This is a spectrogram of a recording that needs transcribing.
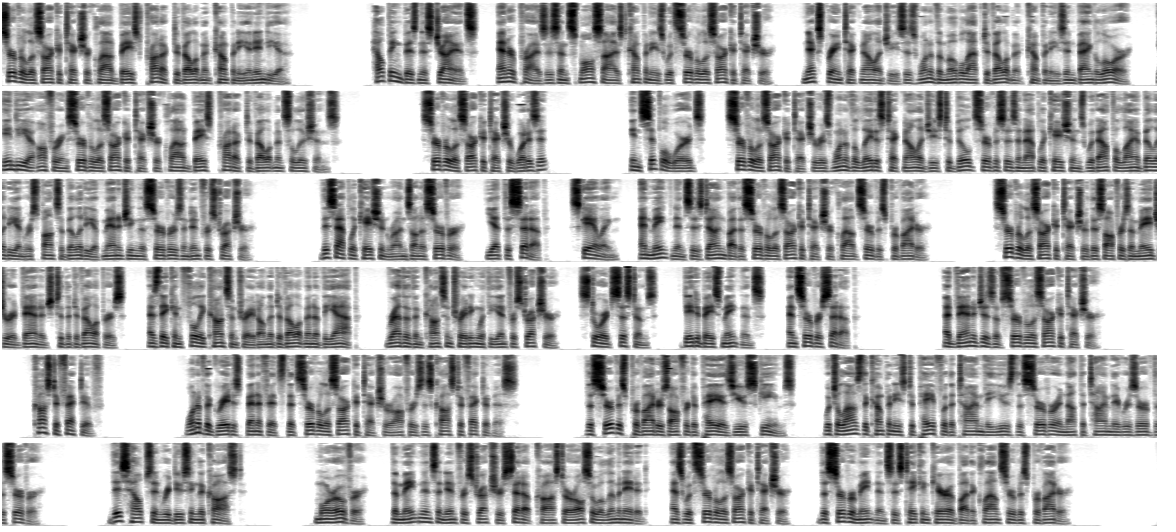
serverless architecture cloud based product development company in India. Helping business giants, enterprises, and small sized companies with serverless architecture, NextBrain Technologies is one of the mobile app development companies in Bangalore, India offering serverless architecture cloud based product development solutions. Serverless architecture What is it? In simple words, serverless architecture is one of the latest technologies to build services and applications without the liability and responsibility of managing the servers and infrastructure. This application runs on a server, yet the setup, scaling, and maintenance is done by the serverless architecture cloud service provider. Serverless architecture This offers a major advantage to the developers, as they can fully concentrate on the development of the app, rather than concentrating with the infrastructure, storage systems, database maintenance, and server setup. Advantages of serverless architecture Cost effective. One of the greatest benefits that serverless architecture offers is cost effectiveness. The service providers offer to pay as use schemes, which allows the companies to pay for the time they use the server and not the time they reserve the server. This helps in reducing the cost. Moreover, the maintenance and infrastructure setup cost are also eliminated, as with serverless architecture, the server maintenance is taken care of by the cloud service provider.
